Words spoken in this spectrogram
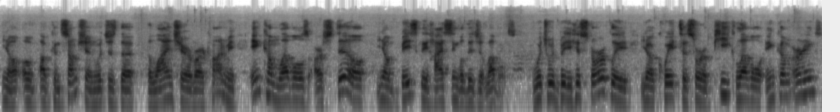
you know, of, of, consumption, which is the, the lion's share of our economy, income levels are still, you know, basically high single digit levels, which would be historically, you know, equate to sort of peak level income earnings.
